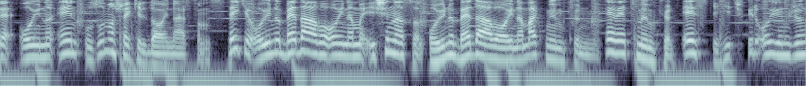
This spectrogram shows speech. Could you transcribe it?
ve oyunu en uzun o şekilde oynarsınız. Peki oyunu bedava oynama işi nasıl? Oyunu bedava oynamak mümkün mü? Evet mümkün. Eski hiçbir oyuncu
